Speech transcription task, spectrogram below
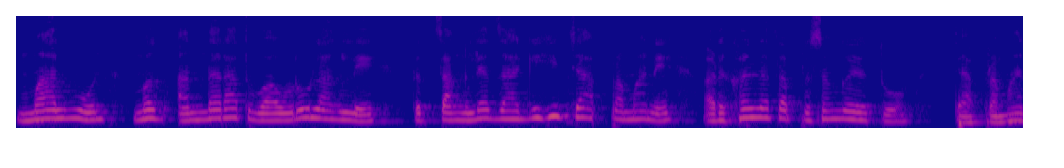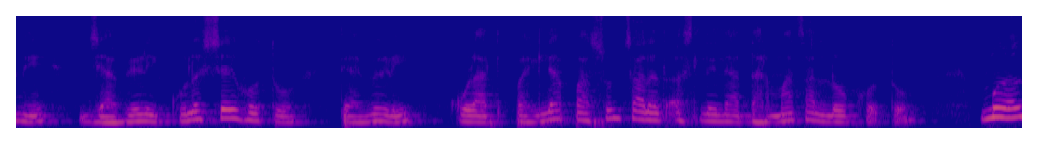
मालवून मग अंधारात वावरू लागले तर चांगल्या जागीही ज्याप्रमाणे अडखळण्याचा प्रसंग येतो त्याप्रमाणे ज्यावेळी कुलक्षय होतो त्यावेळी कुळात पहिल्यापासून चालत असलेल्या धर्माचा लोप होतो. मग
